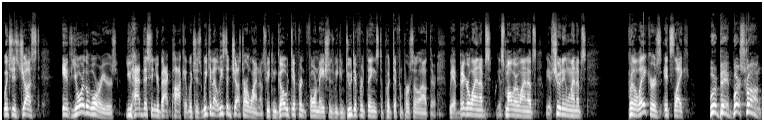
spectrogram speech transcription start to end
which is just if you're the Warriors, you had this in your back pocket, which is we can at least adjust our lineups. We can go different formations. We can do different things to put different personnel out there. We have bigger lineups. We have smaller lineups. We have shooting lineups. For the Lakers, it's like we're big, we're strong.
